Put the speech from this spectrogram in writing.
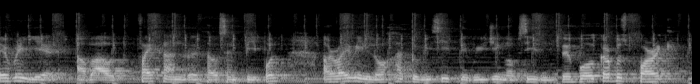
Every year, about 500,000 people arrive in Loja to visit the Virgin of Cisne. The Podocarpus Park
